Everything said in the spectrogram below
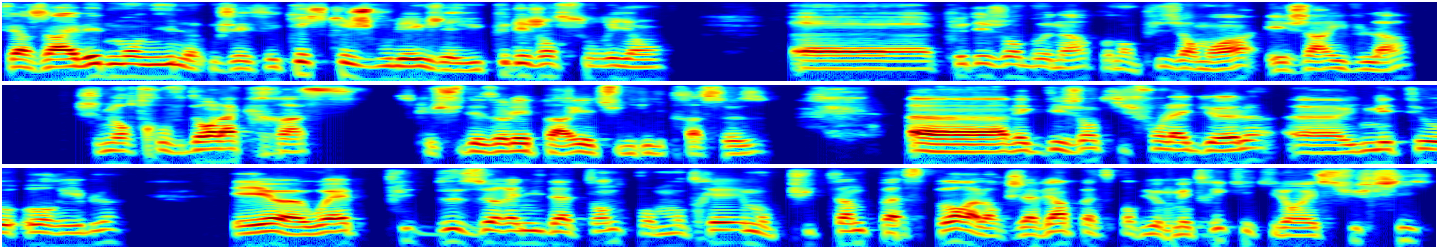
J'arrivais de mon île où j'avais fait que ce que je voulais, où j'avais eu que des gens souriants, euh, que des gens bonnards pendant plusieurs mois. Et j'arrive là, je me retrouve dans la crasse, parce que je suis désolé, Paris est une ville crasseuse, euh, avec des gens qui font la gueule, euh, une météo horrible. Et ouais, plus de deux heures et demie d'attente pour montrer mon putain de passeport, alors que j'avais un passeport biométrique et qu'il aurait suffi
